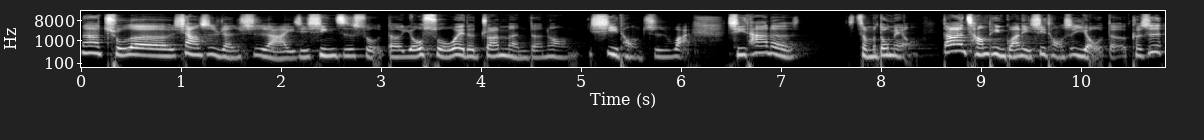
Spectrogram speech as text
那除了像是人事啊以及薪资所得有所谓的专门的那种系统之外，其他的什么都没有。当然，藏品管理系统是有的，可是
